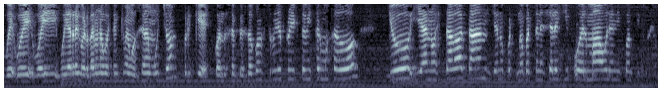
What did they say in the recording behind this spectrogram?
voy, voy, voy, a recordar una cuestión que me emociona mucho, porque cuando se empezó a construir el proyecto Vista Hermosa 2, yo ya no estaba tan, ya no, pertenecía al equipo del Maule ni Constitución.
